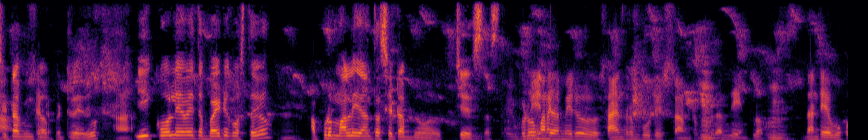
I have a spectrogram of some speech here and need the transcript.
సెటప్ ఇంకా. పెట్టలేదు. ఈ కోళ్ళు ఏవైతే బయటకు వస్తాయో. అప్పుడు మళ్ళీ అంతా సెటప్ చేస్తా. ఇప్పుడు మన మీరు సాయంత్రం పూట ఇస్తా అంటున్నారు కదా దీంట్లో. అంటే ఒక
